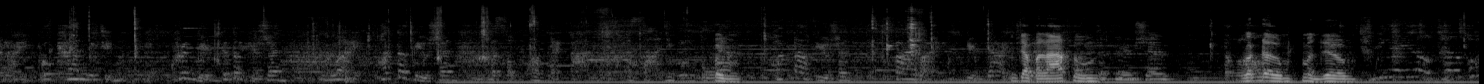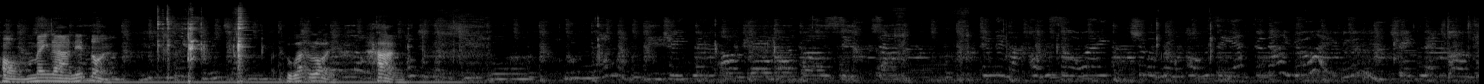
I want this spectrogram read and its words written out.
อะไรๆก็คาดไม่ถึงเครื่องดื่มก็ต้องฟิวชั่นใหม่ Hotter Fusion ผสมความแตกต่างผสานอยู่บนตัวเป็น Hotter Fusion Fusion สไตล์ใหม่ดื่มได้กินจับปลาร้าคือรสเดิมเหมือนเดิม หอมแมงดานิดหน่อย ถือว่าอร่อยผ่านถึงได้หมักผมสวยช่วยบำรุงผมเสียก็ได้ด้วยทรีทเมนต์โอเค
